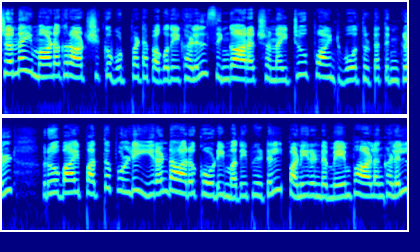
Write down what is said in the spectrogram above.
சென்னை மாநகராட்சிக்கு உட்பட்ட பகுதிகளில் சிங்கார சென்னை டூ பாயிண்ட் ஓ திட்டத்தின் கீழ் ரூபாய் பத்து புள்ளி இரண்டு ஆறு கோடி மதிப்பீட்டில் பனிரண்டு மேம்பாலங்களில்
